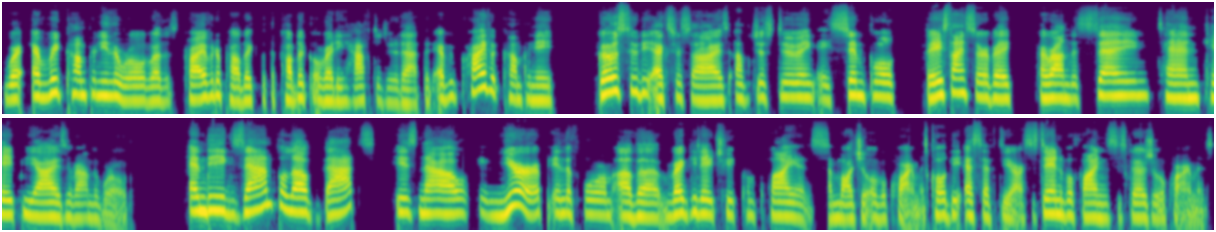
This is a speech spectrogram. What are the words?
where every company in the world, whether it's private or public, but the public already have to do that, but every private company goes through the exercise of just doing a simple baseline survey around the same 10 KPIs around the world. And the example of that is now in Europe in the form of a regulatory compliance module of requirements called the SFDR, Sustainable Finance Disclosure Requirements.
